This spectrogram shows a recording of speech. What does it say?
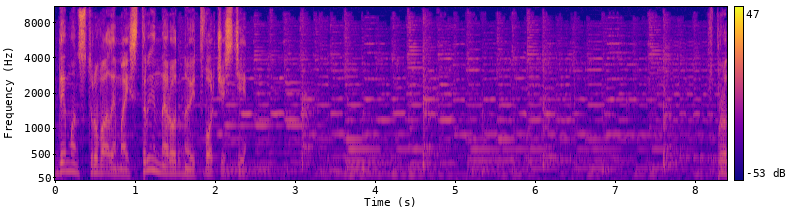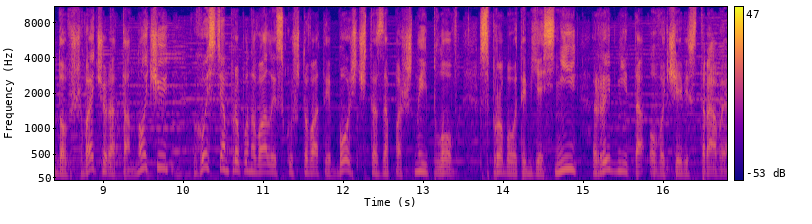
демонстрували майстри народної творчості. Впродовж вечора та ночі гостям пропонували скуштувати борщ та запашний плов, спробувати м'ясні, рибні та овочеві страви.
